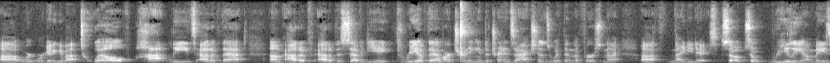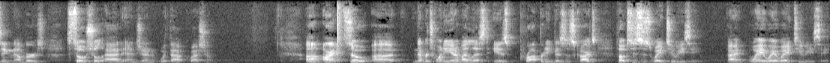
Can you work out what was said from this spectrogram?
Uh, we're, we're, getting about 12 hot leads out of that. Um, out of out of the 78, three of them are turning into transactions within the first ni- uh, 90 days. So so really amazing numbers. Social ad engine without question. Um, all right, so uh, number 28 on my list is property business cards. Folks, this is way too easy. All right, way, way, way too easy.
